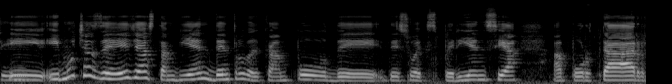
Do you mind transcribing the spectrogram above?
Y, y, muchas de ellas también dentro del campo de, de su experiencia, aportar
